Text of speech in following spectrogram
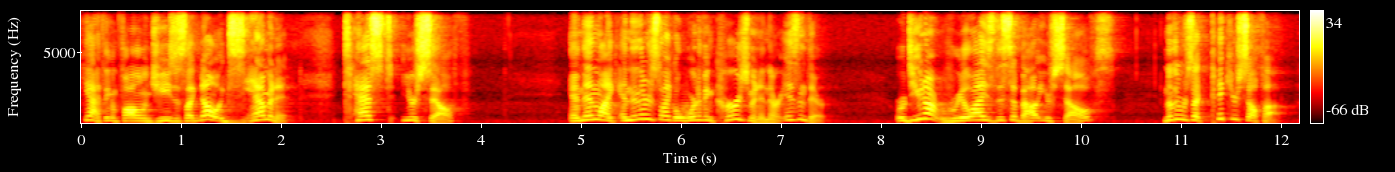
yeah, I think I'm following Jesus. Like, no, examine it. Test yourself. And then, like, and then there's like a word of encouragement in there, isn't there? Or do you not realize this about yourselves? In other words, like pick yourself up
